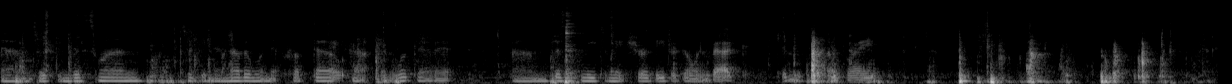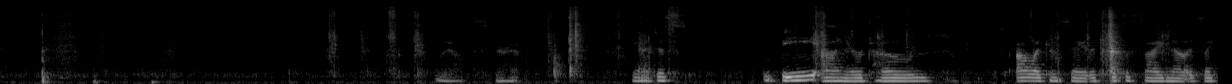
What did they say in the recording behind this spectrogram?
And I'm taking this one, taking another one that flipped out, not going to look at it. Um, just need to make sure these are going back in the upright. yeah, just be on your toes. That's all I can say. That's just a side note. It's like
